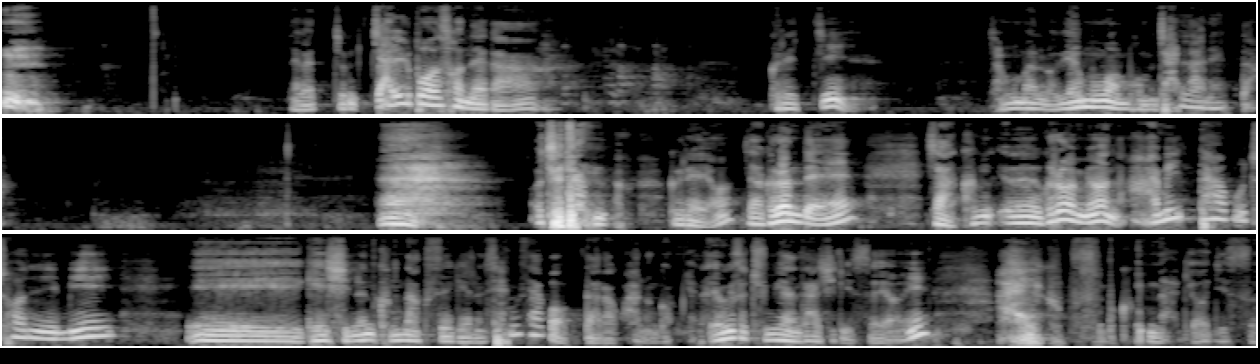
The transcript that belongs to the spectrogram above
내가 좀 짧아서 내가 그랬지. 정말로 외모만 보면. 에, 어쨌든 그래요. 자 그런데 자 그, 어, 그러면 아미타 부 처님이 에, 계시는 극락세계는 생사가 없다라고 하는 겁니다. 여기서 중요한 사실이 있어요. 아이고 무슨 극락이 어디 있어?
